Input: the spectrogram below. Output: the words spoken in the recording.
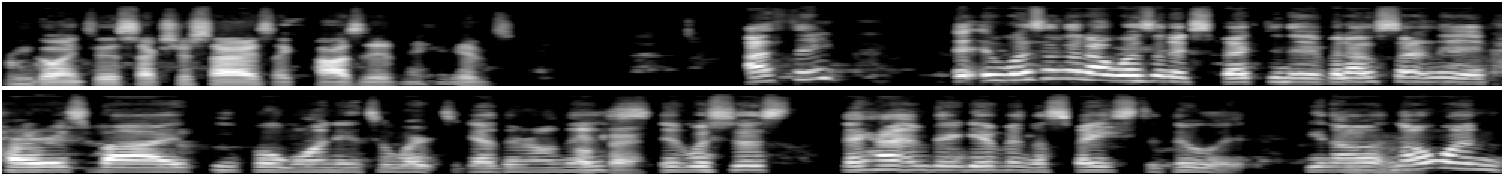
from going through this exercise, like positive, negatives? I think it, wasn't that I wasn't expecting it, but I was certainly encouraged by people wanting to work together on this. Okay. It was just they hadn't been given the space to do it. You know, Mhm. no one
